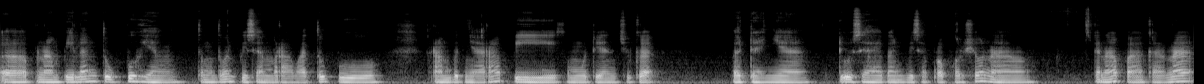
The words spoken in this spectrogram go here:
uh, penampilan tubuh yang teman-teman bisa merawat tubuh, rambutnya rapi, kemudian juga badannya diusahakan bisa proporsional. Kenapa? Karena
